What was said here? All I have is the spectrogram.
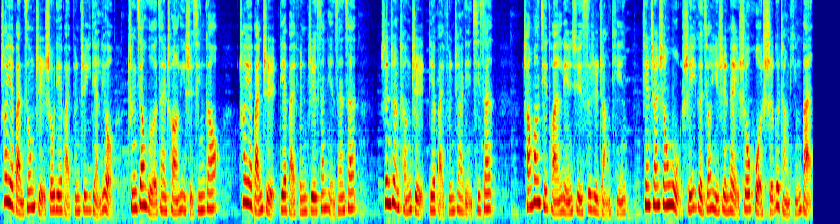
创业板综指收跌百分之一点六，成交额再创历史新高；创业板指跌百分之三点三三，深证成指跌百分之二点七三。长方集团连续四日涨停，天山生物十一个交易日内收获十个涨停板，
